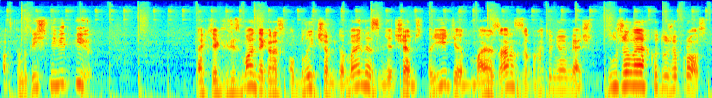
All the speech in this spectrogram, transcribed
автоматичний відбір. Так як Грізман якраз обличчям до мене з м'ячем стоїть, я маю зараз забрати у нього м'яч. Дуже легко, дуже просто.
